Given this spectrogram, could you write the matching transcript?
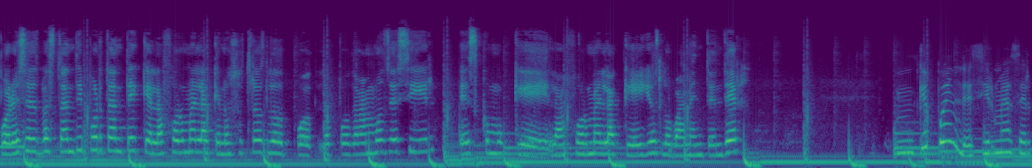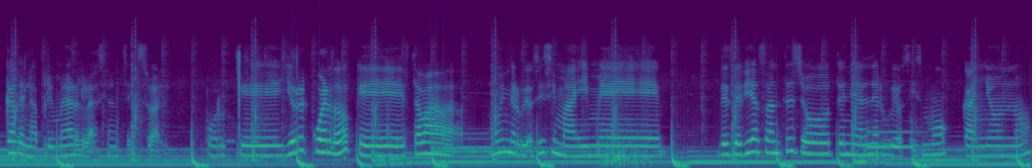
por eso es bastante importante que la forma en la que nosotros lo, lo podamos decir es como que la forma en la que ellos lo van a entender. Mm, ¿Qué pueden decirme acerca de la primera relación sexual? Porque yo recuerdo que estaba muy nerviosísima y me... Desde días antes yo tenía el nerviosismo cañón, ¿no?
